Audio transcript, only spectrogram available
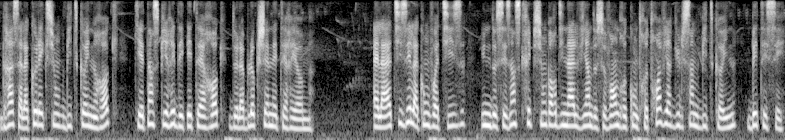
grâce à la collection Bitcoin Rock, qui est inspirée des Ether Rock de la blockchain Ethereum. Elle a attisé la convoitise, une de ses inscriptions ordinales vient de se vendre contre 3,5 Bitcoin, BTC.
